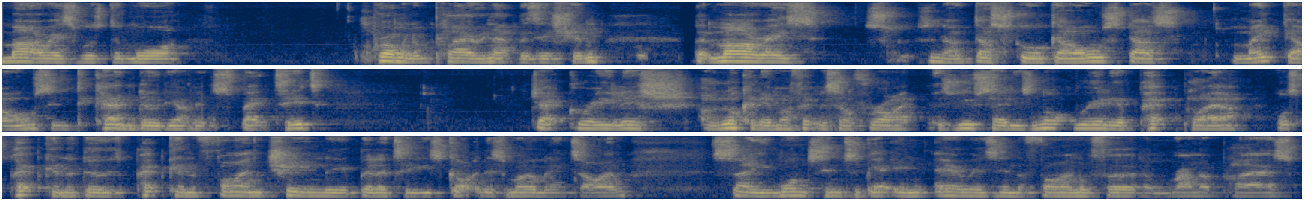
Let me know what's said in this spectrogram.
Mahrez was the more prominent player in that position, but Mahrez, you know, does score goals, does make goals. He can do the unexpected. Jack Grealish, I look at him, I think myself, right, as you said, he's not really a Pep player. What's Pep going to do? Is Pep going to fine tune the ability he's got at this moment in time? Say he wants him to get in areas in the final third and run at players.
